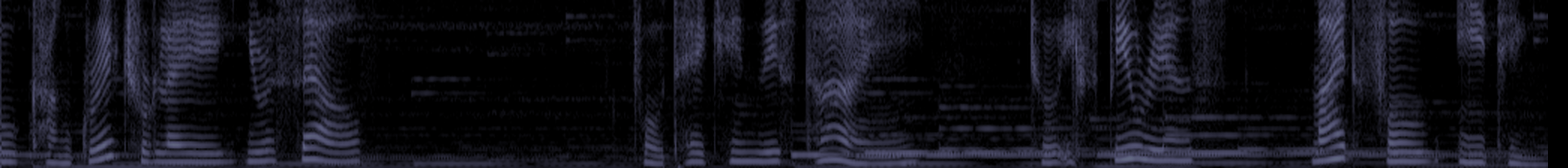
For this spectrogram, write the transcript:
to congratulate yourself for taking this time to experience mindful eating.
